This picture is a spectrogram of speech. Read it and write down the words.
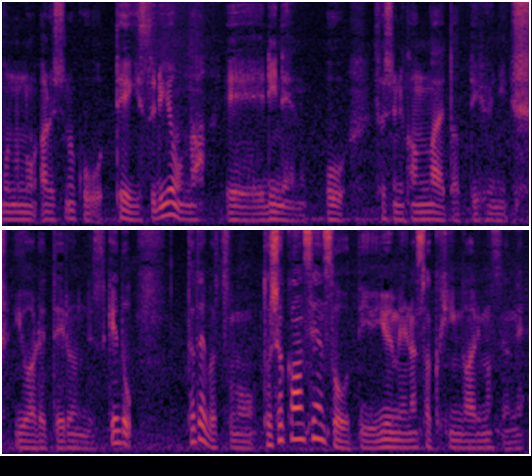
もののある種のこう定義するような、えー、理念を最初に考えたっていうふうに言われてるんですけど例えばその図書館戦争っていう有名な作品がありますよね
